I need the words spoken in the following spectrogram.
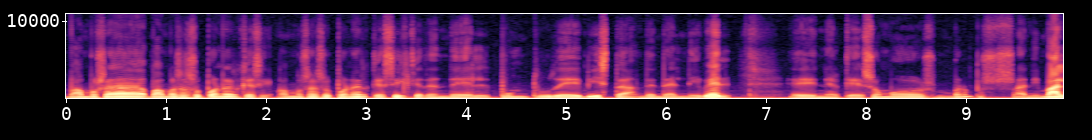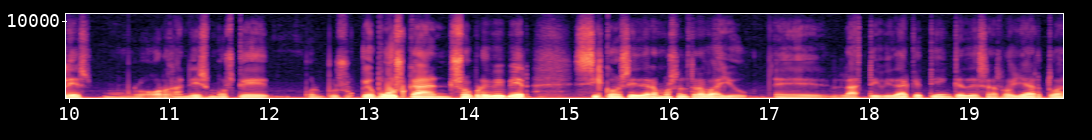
vamos a vamos a suponer que sí vamos a suponer que sí que desde el punto de vista desde el nivel en el que somos bueno pues animales organismos que bueno, pues que buscan sobrevivir si consideramos el trabajo eh, la actividad que tiene que desarrollar tu,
